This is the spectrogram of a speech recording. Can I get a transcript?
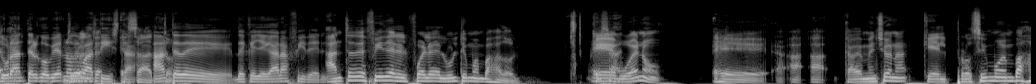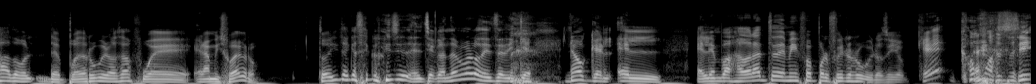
durante el gobierno durante- de Batista, exacto. antes de, de que llegara Fidel. Antes de Fidel, él fue el, el último embajador. Exacto. bueno, eh, a- a- cabe mencionar que el próximo embajador después de Rubirosa fue, era mi suegro. ¿Tú viste que esa coincidencia? Cuando él me lo dice, dije, no, que el, el, el embajador antes de mí fue Porfirio Rubirosa. Y yo, ¿qué? ¿Cómo así?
